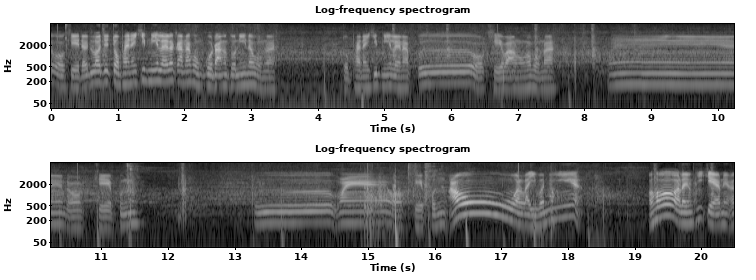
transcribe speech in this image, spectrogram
บโอเคเดี๋ยวเราจะจบภายในคลิปนี้เลยแล้วกันนะผมโกดังตัวนี้นะผมนะจบภายในคลิปนี้เลยนะปึ๊บโอเควางลงครับผมนะโอเคปึ้งปึ๊บแป๊ดโอเคปึ้งเอ้าอะไรวะเนี่ยโอ้โหอะไรของพี่แกมเนี่ยเอ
